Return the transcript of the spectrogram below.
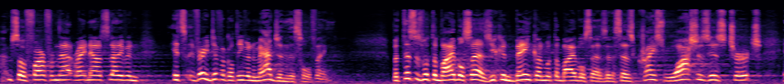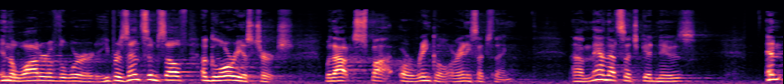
I'm so far from that right now, it's not even, it's very difficult to even imagine this whole thing. But this is what the Bible says. You can bank on what the Bible says. And it says, Christ washes his church in the water of the word. He presents himself a glorious church without spot or wrinkle or any such thing. Um, man, that's such good news. And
